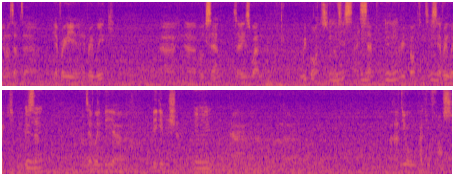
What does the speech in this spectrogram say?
You know that uh, every every week uh, in uh, Brussels there is one report mm-hmm. on this. I mm-hmm. send mm-hmm. a report on this mm-hmm. every week in Brussels. Mm-hmm. And there will be uh, big emission uh, uh, Radio Radio France.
